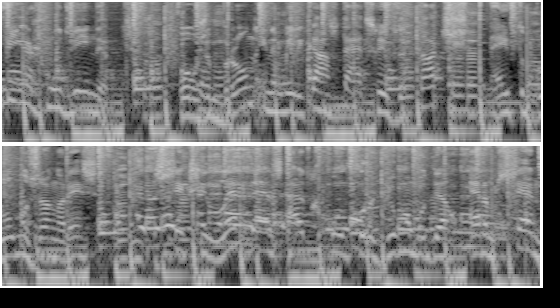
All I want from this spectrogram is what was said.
vingers moet winden. Volgens een bron in Amerikaans tijdschrift The Touch... heeft de blonde zangeres een sexy lapdance uitgevoerd voor het jonge model Adam Sen.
